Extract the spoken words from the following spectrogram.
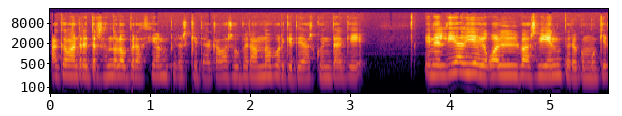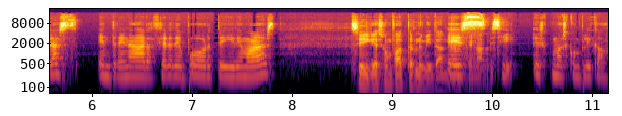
acaban retrasando la operación, pero es que te acabas operando porque te das cuenta que en el día a día igual vas bien, pero como quieras entrenar, hacer deporte y demás. Sí, que es un factor limitante al final. Sí, es más complicado.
